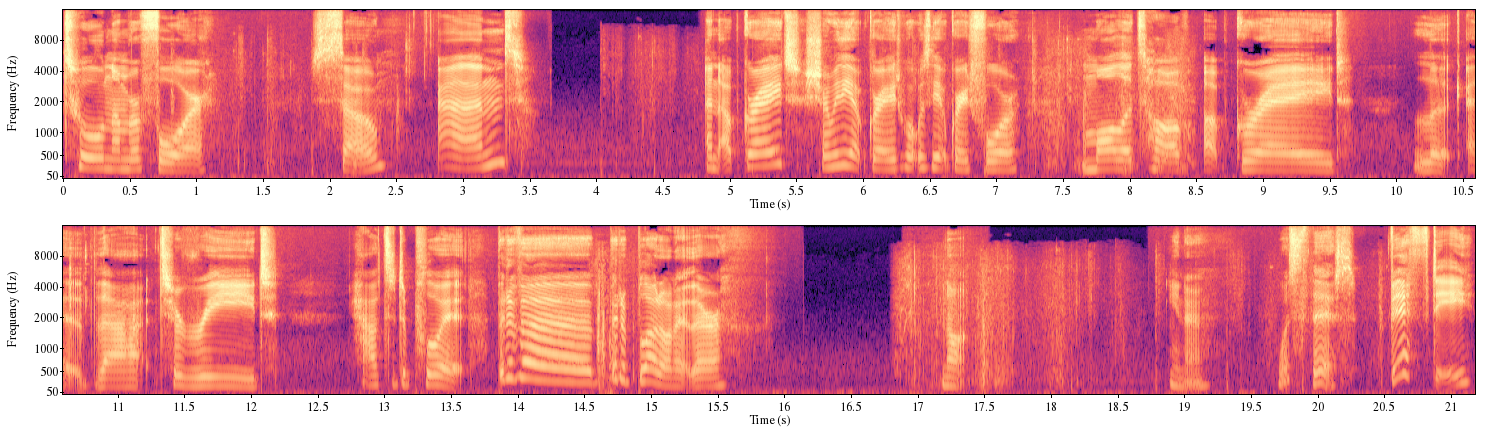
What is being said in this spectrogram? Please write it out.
Tool number four. So, and an upgrade. Show me the upgrade. What was the upgrade for? Molotov upgrade. Look at that. To read. How to deploy it. Bit of a bit of blood on it there. Not, you know. What's this? 50?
